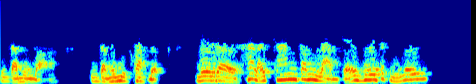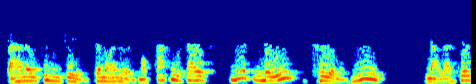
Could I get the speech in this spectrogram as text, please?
chúng ta buông bỏ. Chúng ta mới dứt khoát được. Người đời há lại cam tâm làm kẻ vô trách nhiệm ấy Ta đâu tuyên truyền cho mọi người một pháp như sau, biết đủ thường như mà là quên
